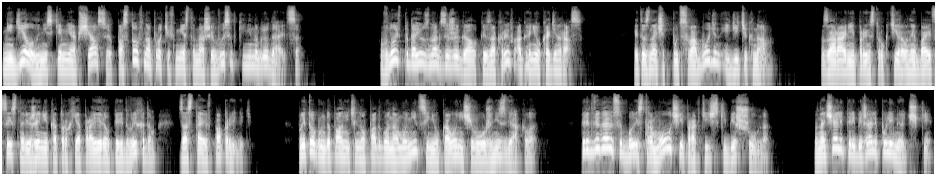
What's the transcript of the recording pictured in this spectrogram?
не делал и ни с кем не общался, постов напротив места нашей высадки не наблюдается. Вновь подаю знак зажигалкой, закрыв огонек один раз. Это значит путь свободен, идите к нам. Заранее проинструктированные бойцы, снаряжение которых я проверил перед выходом, заставив попрыгать. По итогам дополнительного подгона амуниции ни у кого ничего уже не звякало. Передвигаются быстро, молча и практически бесшумно. Вначале перебежали пулеметчики.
